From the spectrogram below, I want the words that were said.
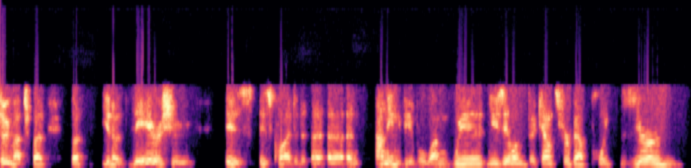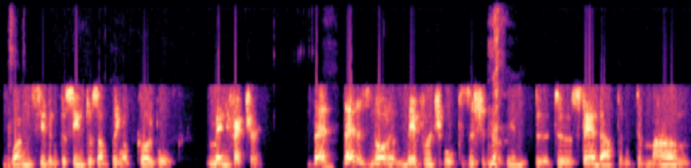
too much, but but you know their issue is is quite a, a, an unenviable one, where New Zealand accounts for about 0.017% or something of global manufacturing. That that is not a leverageable position for them to, to stand up and demand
